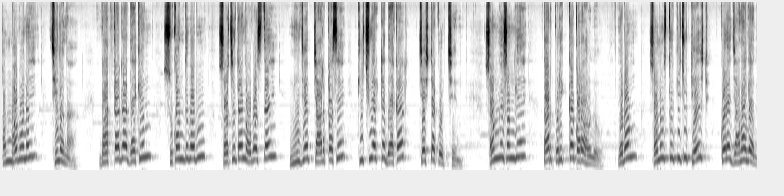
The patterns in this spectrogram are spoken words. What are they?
সম্ভাবনাই ছিল না। ডাক্তাররা দেখেন সুকান্তবাবু সচেতন অবস্থায় নিজের চারপাশে কিছু একটা দেখার চেষ্টা করছেন। সঙ্গে সঙ্গে তার পরীক্ষা করা হলো এবং সমস্ত কিছু টেস্ট করে জানা গেল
